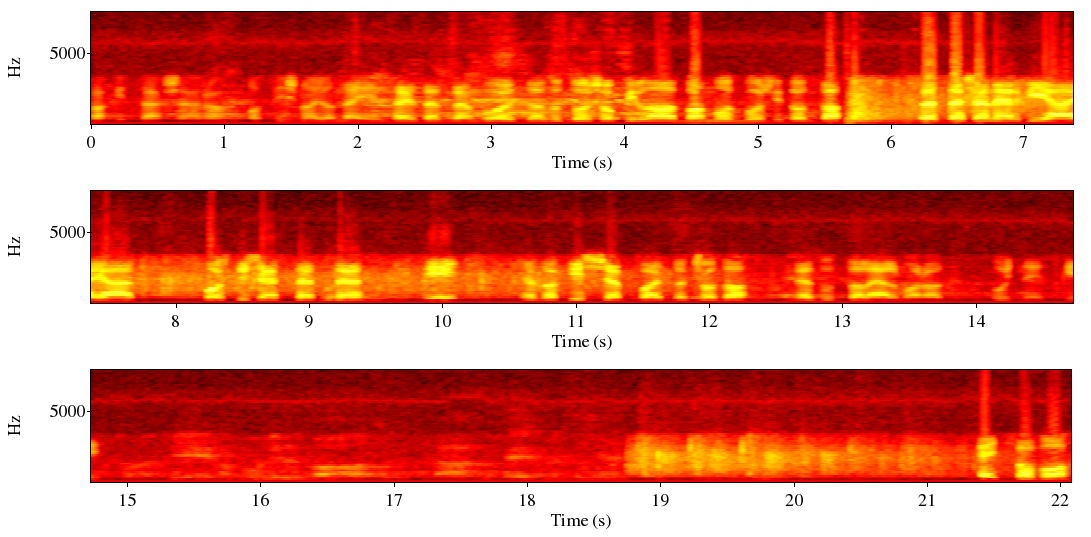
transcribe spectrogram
szakítására. Ott is nagyon nehéz helyzetben volt, de az utolsó pillanatban mozgósította összes energiáját. Most is ezt tette. Így ez a kisebb fajta csoda ezúttal elmarad. Úgy néz ki. Egy szava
